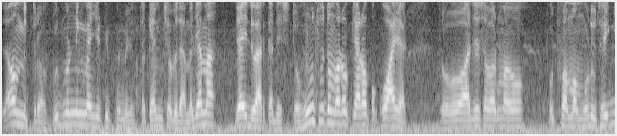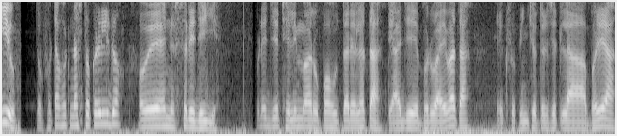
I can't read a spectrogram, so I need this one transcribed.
હેલો મિત્રો good morning my YouTube family તો કેમ છો બધા? મજામાં? જય દ્વારકાધીશ. તો હું છું તમારો પ્યારો પક્કો આયર. તો આજે સવારમાં ઉઠવામાં મોડું થઈ ગયું. તો ફટાફટ નાસ્તો કરી લીધો. હવે નર્સરી જઈએ. આપણે જે થેલીમાં રોપા ઉતારેલા હતા, તે આજે ભરવા આવ્યા હતા. એકસો પંચોતેર જેટલા ભર્યા.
